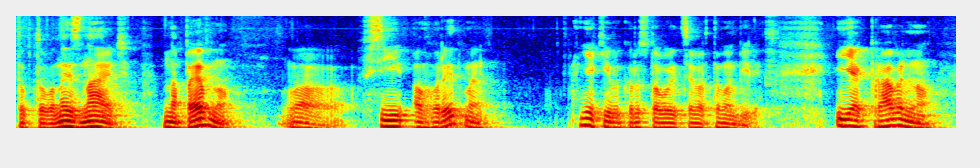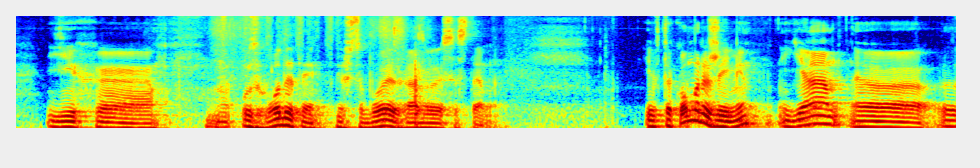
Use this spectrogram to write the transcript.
Тобто вони знають напевно всі алгоритми, які використовуються в автомобілі. І як правильно їх е, узгодити між собою з газовою системою. І в такому режимі я, е, е,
